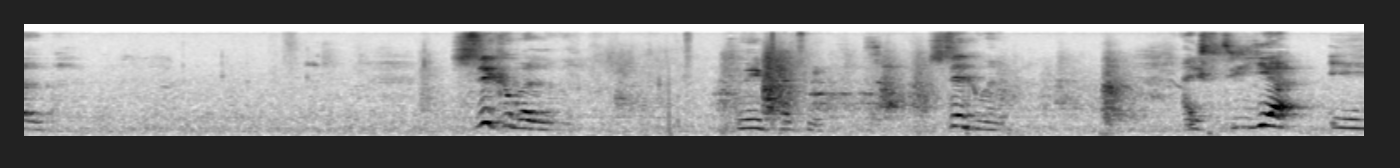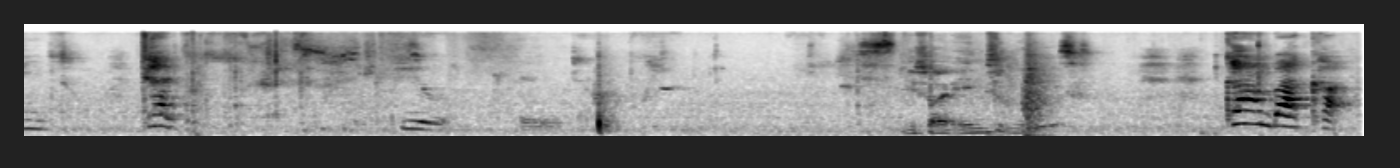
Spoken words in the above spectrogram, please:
Sickable. Sickable. Need to touch me. Sickable. I see it in touch you. You saw an angel? Come back up.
